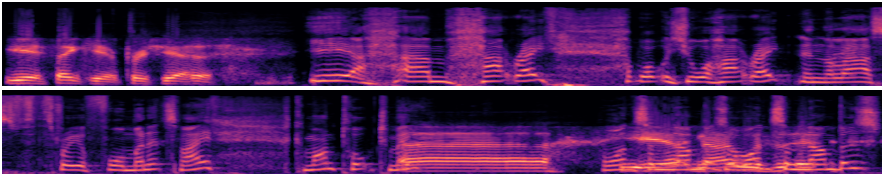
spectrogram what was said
Yeah, thank you. Appreciate it. Yeah, um, heart rate. What was your heart rate in the last three or four minutes, mate? Come on, talk to me. Uh, I want yeah, some numbers. no, I want some it- numbers.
